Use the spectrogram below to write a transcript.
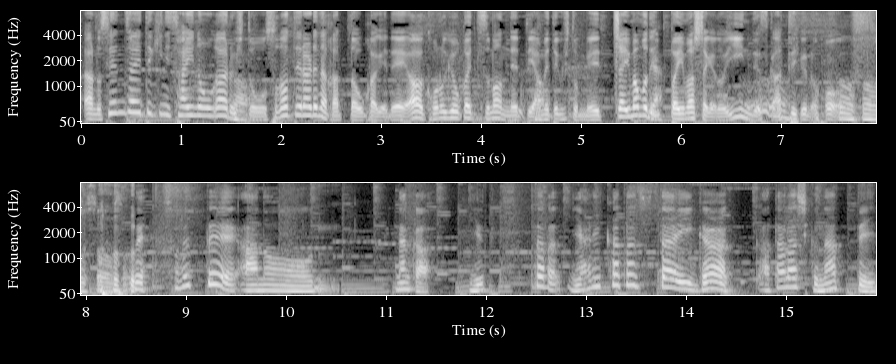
あの、潜在的に才能がある人を育てられなかったおかげで、ああ、この業界つまんねってやめていく人めっちゃ今までいっぱいいましたけど、いいんですかっていうのを。そうそうそうそう。でそれってあのなんか言ったらやり方自体が新しくなってい、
